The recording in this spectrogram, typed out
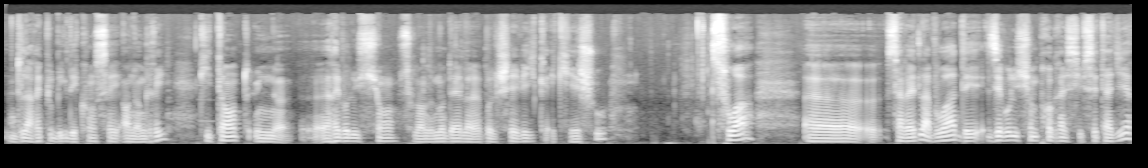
de la République des Conseils en Hongrie, qui tente une euh, révolution selon le modèle bolchevique et qui échoue. Soit euh, ça va être la voie des évolutions progressives, c'est-à-dire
